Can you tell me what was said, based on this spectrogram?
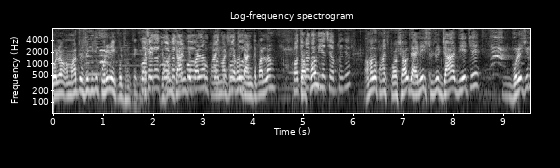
বললাম আমার তো সে কিছু করি নাই প্রথম থেকে। যখন জানতে পারলাম পাঁচ মাসে যখন জানতে পারলাম কত টাকা তখন দিয়েছে আপনাকে? আমাকে পাঁচ পয়সাও দেয়নি শুধু যা দিয়েছে বলেছিল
